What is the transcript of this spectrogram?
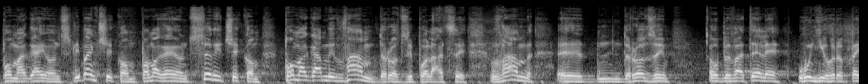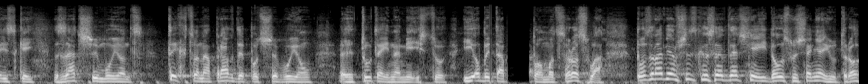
pomagając Libańczykom, pomagając Syryjczykom, pomagamy wam, drodzy Polacy, wam, e, drodzy obywatele Unii Europejskiej, zatrzymując tych, co naprawdę potrzebują e, tutaj na miejscu i oby ta pomoc rosła. Pozdrawiam wszystkich serdecznie i do usłyszenia jutro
